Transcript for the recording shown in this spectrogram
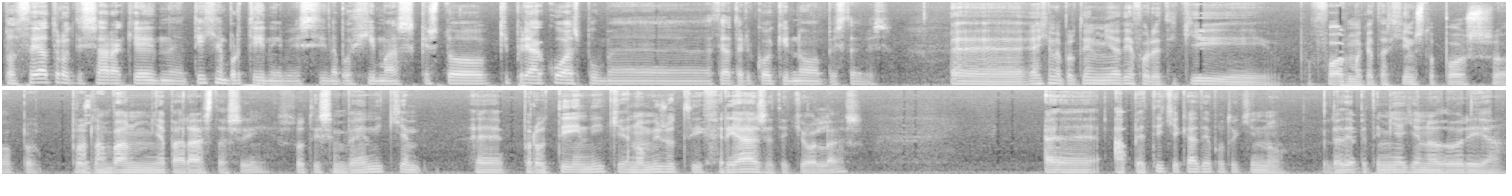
το θέατρο της Σάρα Κέιν τι είχε προτείνει στην εποχή μας και στο κυπριακό ας πούμε θεατρικό κοινό πιστεύεις; Ε, έχει να προτείνει μια διαφορετική φόρμα καταρχήν στο πώς ο, προ- προσλαμβάνουμε μια παράσταση, στο τι συμβαίνει και ε, προτείνει και νομίζω ότι χρειάζεται κιόλας. Ε, απαιτεί και κάτι από το κοινό. Δηλαδή απαιτεί μια γενοδορία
